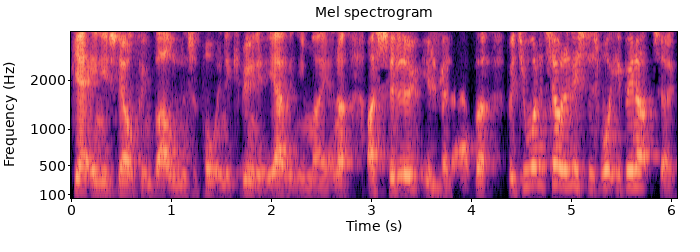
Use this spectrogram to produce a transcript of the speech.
getting yourself involved and supporting the community, haven't you, mate? And I, I salute you for that. But but do you want to tell the listeners what you've been up to?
